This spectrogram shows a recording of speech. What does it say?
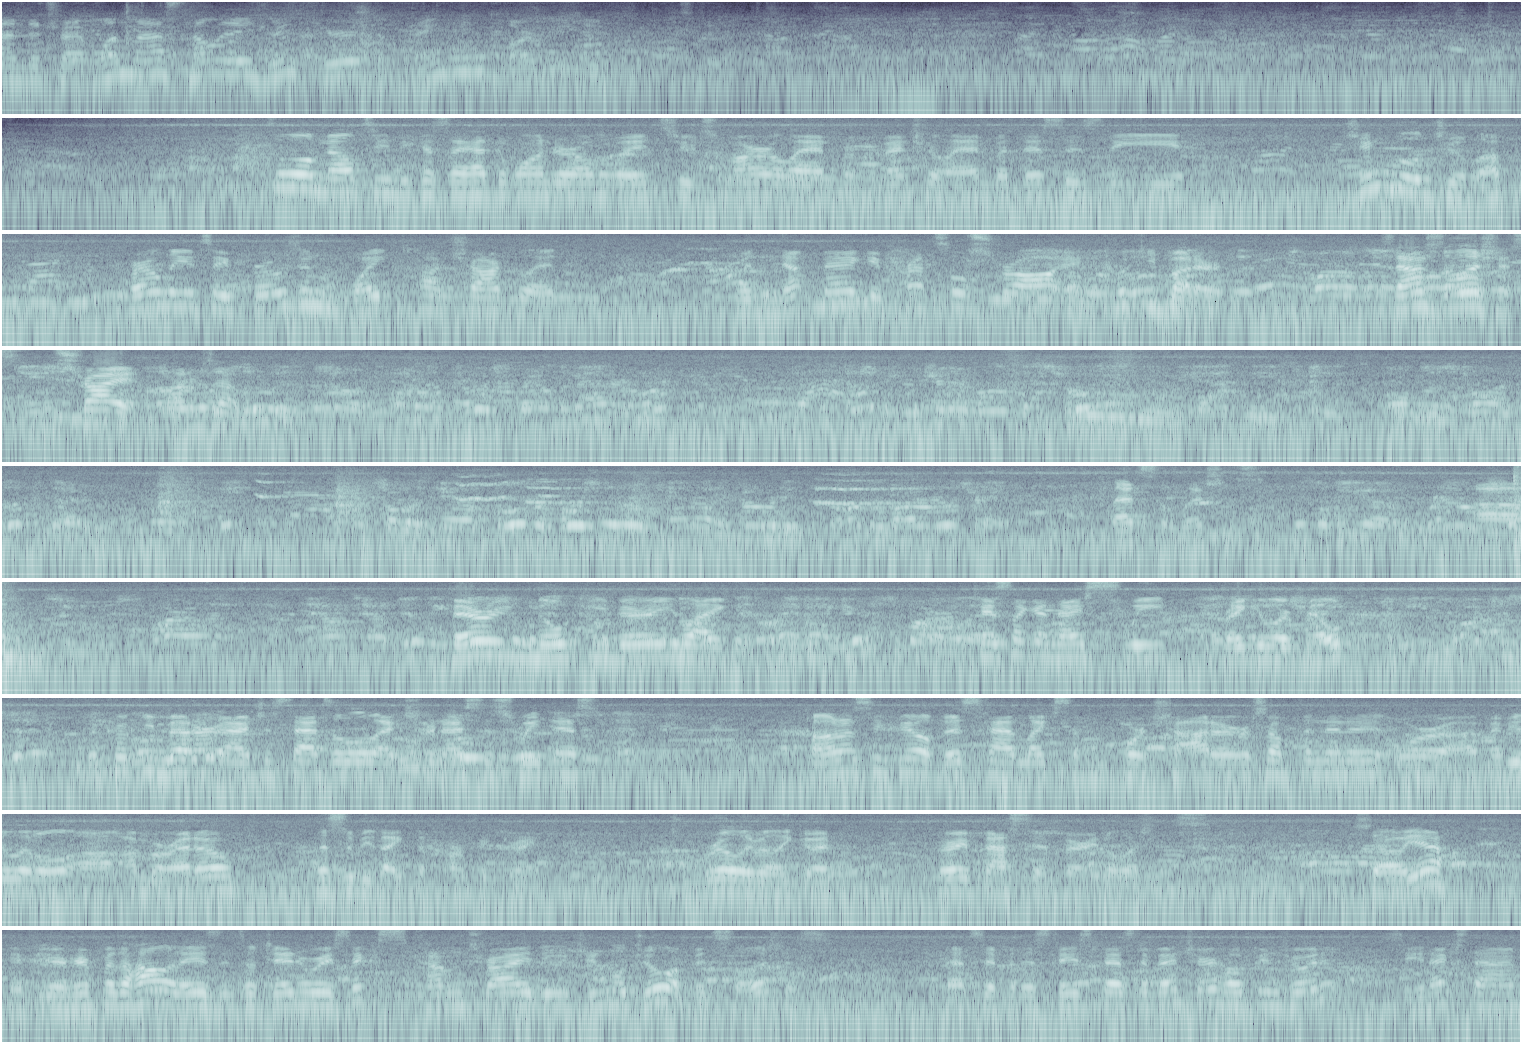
Time to try one last holiday drink here at the Bengal Barbecue. It's a little melty because I had to wander all the way to Tomorrowland from Adventureland, but this is the Jingle Julep. Apparently, it's a frozen white hot chocolate with nutmeg, a pretzel straw, and cookie butter. Sounds delicious. Let's try it. Bottoms up. That's delicious. Um, very milky, very like tastes like a nice sweet regular milk. The cookie butter uh, just adds a little extra nice and sweetness. I honestly feel if this had like some horchata or something in it, or uh, maybe a little uh, amaretto, this would be like the perfect drink. It's really, really good, very festive, very delicious. So yeah, if you're here for the holidays until January 6th, come try the Jingle Julep. It's delicious. That's it for this Taste Test adventure. Hope you enjoyed it. See you next time.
